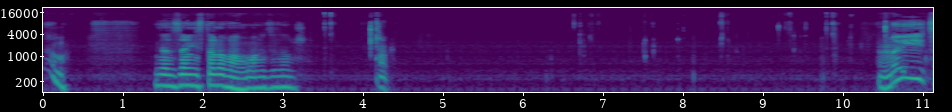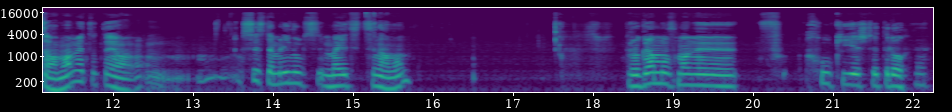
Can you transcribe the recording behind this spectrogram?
No, no, zainstalowało bardzo dobrze. No i co? Mamy tutaj system Linux Made Cinnamon. Programów mamy w huki jeszcze trochę.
